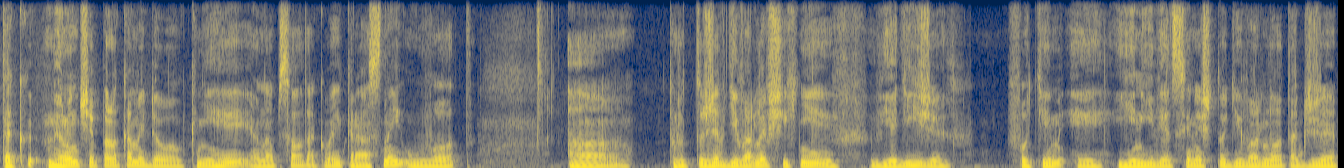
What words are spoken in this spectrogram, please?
Tak Milan Čepelka mi do knihy napsal takový krásný úvod a protože v divadle všichni vědí, že fotím i jiné věci než to divadlo, takže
